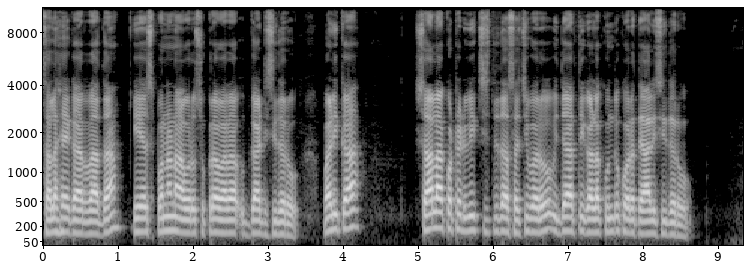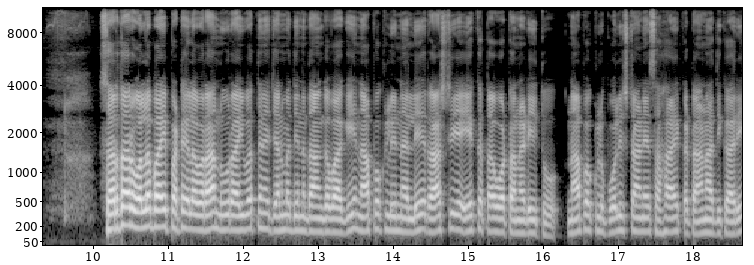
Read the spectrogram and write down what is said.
ಸಲಹೆಗಾರರಾದ ಎ ಎಸ್ ಪೊನ್ನಣ್ಣ ಅವರು ಶುಕ್ರವಾರ ಉದ್ಘಾಟಿಸಿದರು. ಬಳಿಕ ಶಾಲಾ ಕೊಠಡಿ ವೀಕ್ಷಿಸಿದ ಸಚಿವರು ವಿದ್ಯಾರ್ಥಿಗಳ ಕುಂದುಕೊರತೆ ಆಲಿಸಿದರು. ಸರ್ದಾರ್ ವಲ್ಲಭಾಯಿ ಪಟೇಲ್ ಅವರ ನೂರ ಐವತ್ತನೇ ಜನ್ಮದಿನದ ಅಂಗವಾಗಿ ನಾಪೋಕ್ಲಿನಲ್ಲಿ ರಾಷ್ಟ್ರೀಯ ಏಕತಾ ಓಟ ನಡೆಯಿತು. ನಾಪೋಕ್ಲು ಪೊಲೀಸ್ ಠಾಣೆ ಸಹಾಯಕ ಠಾಣಾಧಿಕಾರಿ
